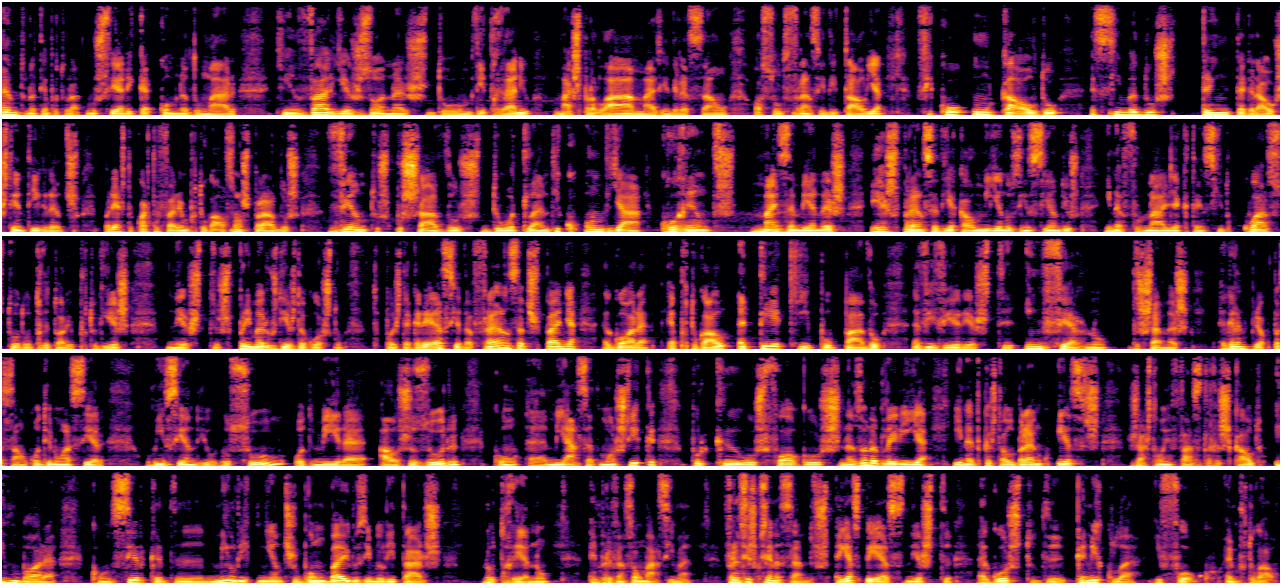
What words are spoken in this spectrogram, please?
tanto na temperatura atmosférica como na do mar, que em várias zonas do Mediterrâneo, mais para lá, mais em direção ao sul de França e de Itália, ficou um caldo acima dos 30 graus centígrados. Para esta quarta-feira em Portugal são esperados ventos puxados do Atlântico, onde há correntes mais amenas. É a esperança de acalmia nos incêndios e na fornalha que tem sido quase todo o território português nestes primeiros dias de agosto. Depois da Grécia, da França, de Espanha, agora é Portugal, até aqui poupado a viver este inferno de chamas. A grande preocupação continua a ser o incêndio no sul, Odmira Algesur, com a ameaça de Monchique, porque os fogos na zona de Leiria e na de Castelo Branco, esses já estão em fase de rescaldo, embora com cerca de 1.500 bombeiros e militares no terreno em prevenção máxima. Francisco Sena Santos, a SPS neste agosto de canícula e fogo em Portugal.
